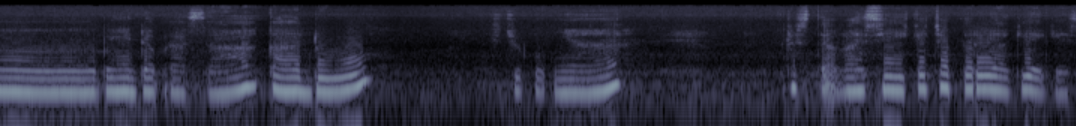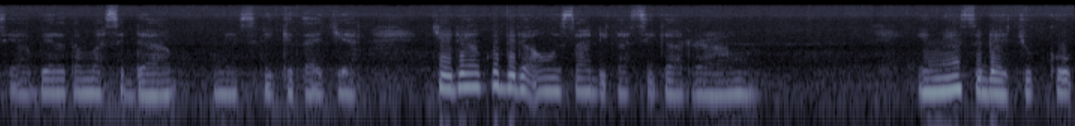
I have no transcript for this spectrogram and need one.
eh, penyedap rasa kaldu secukupnya. Terus tak kasih kecap teriyaki ya guys ya biar tambah sedap. Ini sedikit aja. Jadi aku tidak usah dikasih garam. Ini sudah cukup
